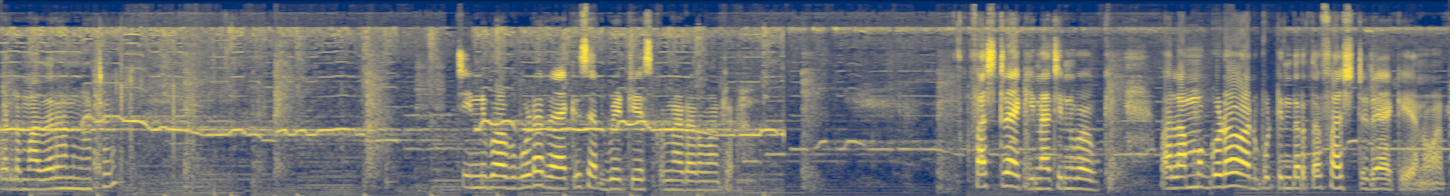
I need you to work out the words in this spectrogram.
వాళ్ళ మదర్ అనమాట చిన్ని బాబు కూడా ర్యాకీ సెలబ్రేట్ చేసుకున్నాడు అనమాట ఫస్ట్ ర్యాకీ నా చిన్న బాబుకి వాళ్ళ అమ్మకు కూడా వాడు పుట్టిన తర్వాత ఫస్ట్ ర్యాకీ అనమాట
